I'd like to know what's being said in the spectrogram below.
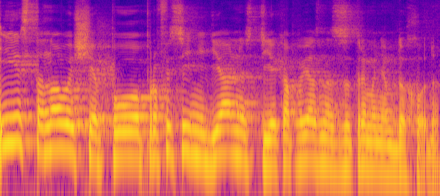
І становище по професійній діяльності, яка пов'язана з отриманням доходу.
